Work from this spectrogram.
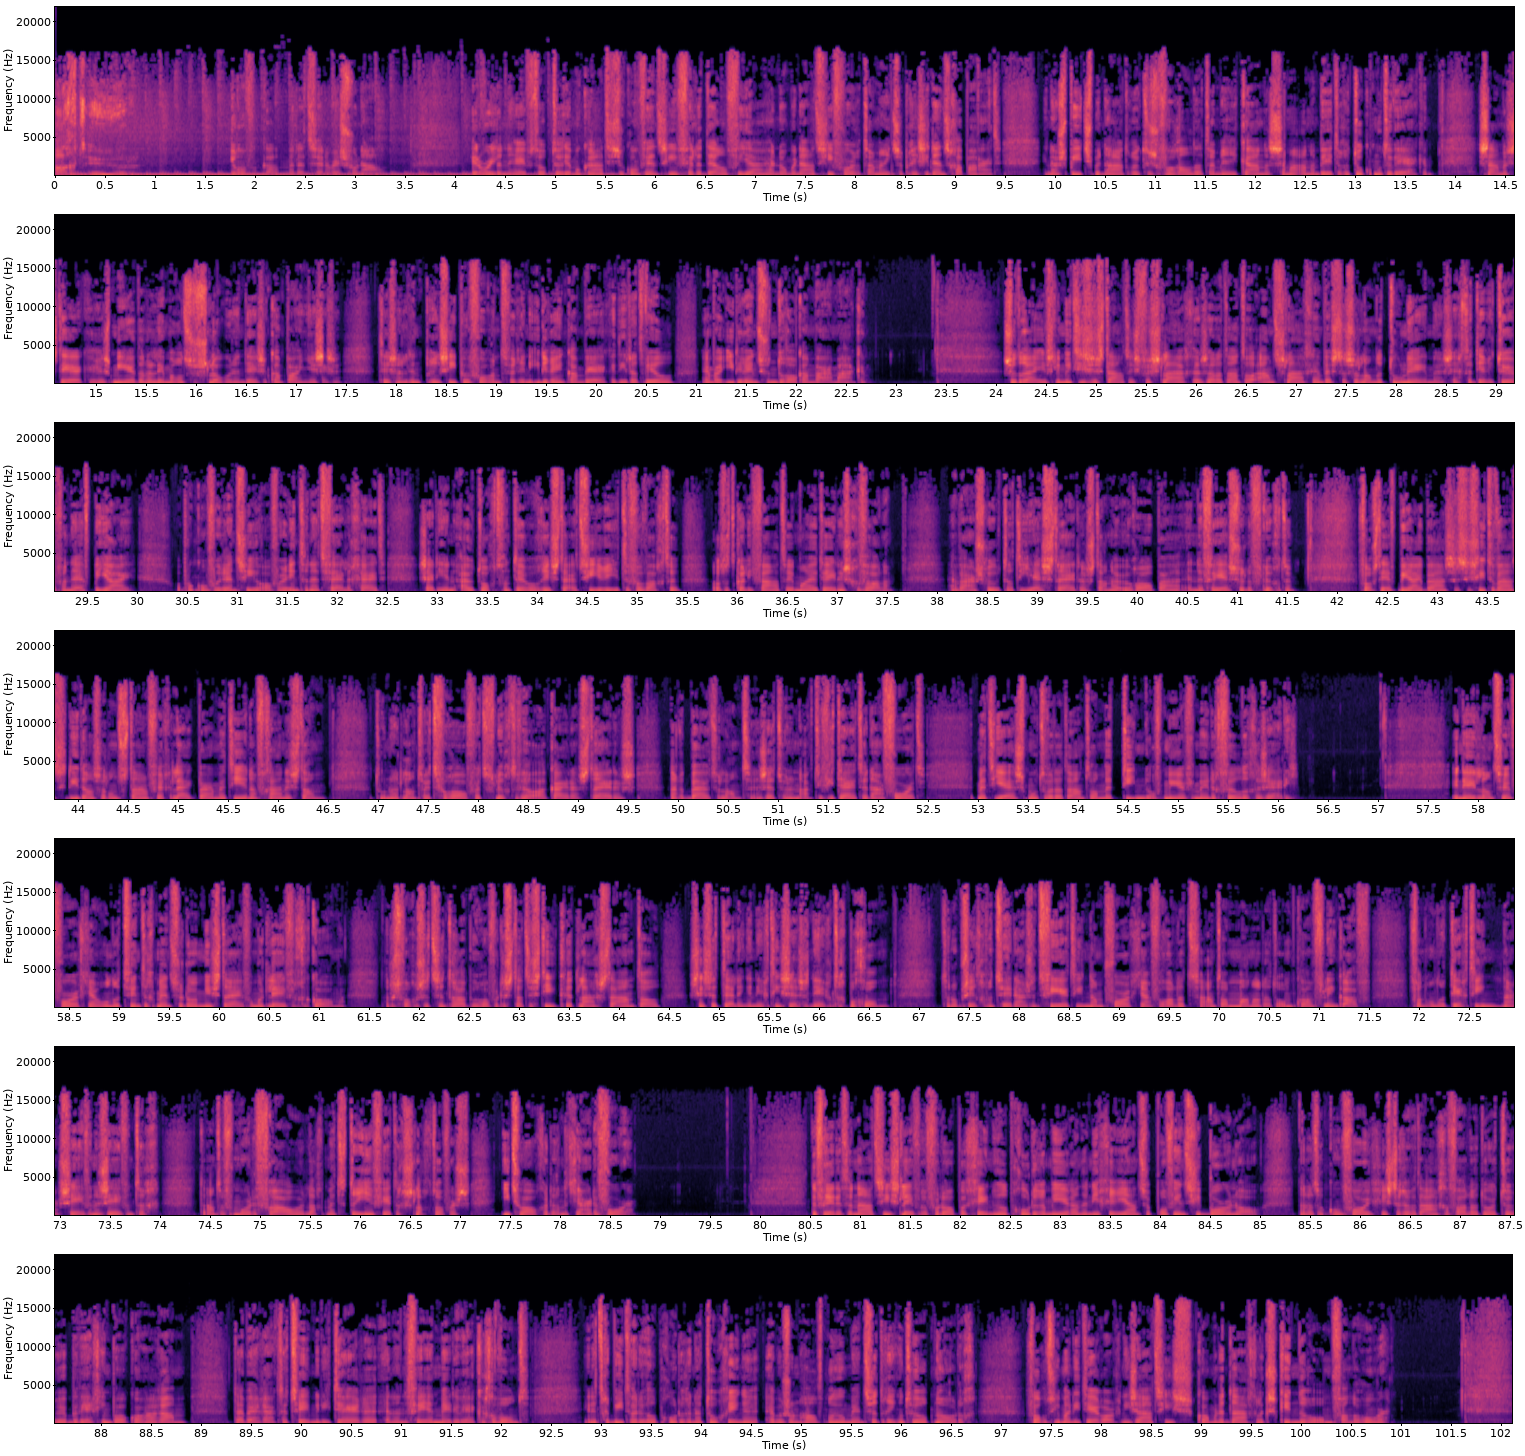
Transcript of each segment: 8 uur. Jeroen van Kam met het NOS Journaal. Hillary Clinton heeft op de Democratische Conventie in Philadelphia... haar nominatie voor het Amerikaanse presidentschap aanvaard. In haar speech benadrukte ze vooral dat de Amerikanen samen aan een betere toekomst moeten werken. Samen sterker is meer dan alleen maar onze slogan in deze campagne, zei ze. Het is een principe vormd waarin iedereen kan werken die dat wil... en waar iedereen zijn droom kan waarmaken. Zodra islamitische staat is verslagen zal het aantal aanslagen in westerse landen toenemen, zegt de directeur van de FBI. Op een conferentie over internetveiligheid zei hij een uittocht van terroristen uit Syrië te verwachten als het kalifaat eenmaal uiteen is gevallen. Hij waarschuwt dat IS-strijders dan naar Europa en de VS zullen vluchten. Volgens de FBI-basis is de situatie die dan zal ontstaan vergelijkbaar met die in Afghanistan. Toen het land werd veroverd vluchtten veel Al-Qaeda-strijders naar het buitenland en zetten hun activiteiten daar voort. Met IS moeten we dat aantal met tien of meer vermenigvuldigen, zei hij. In Nederland zijn vorig jaar 120 mensen door misdrijven om het leven gekomen. Dat is volgens het Centraal Bureau voor de Statistiek het laagste aantal sinds de telling in 1996 begon. Ten opzichte van 2014 nam vorig jaar vooral het aantal mannen dat omkwam flink af. Van 113 naar 77. Het aantal vermoorde vrouwen lag met 43 slachtoffers iets hoger dan het jaar ervoor. De Verenigde Naties leveren voorlopig geen hulpgoederen meer aan de Nigeriaanse provincie Borno, nadat een konvooi gisteren werd aangevallen door terreurbeweging Boko Haram. Daarbij raakten twee militairen en een VN-medewerker gewond. In het gebied waar de hulpgoederen naartoe gingen hebben zo'n half miljoen mensen dringend hulp nodig. Volgens humanitaire organisaties komen er dagelijks kinderen om van de honger.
